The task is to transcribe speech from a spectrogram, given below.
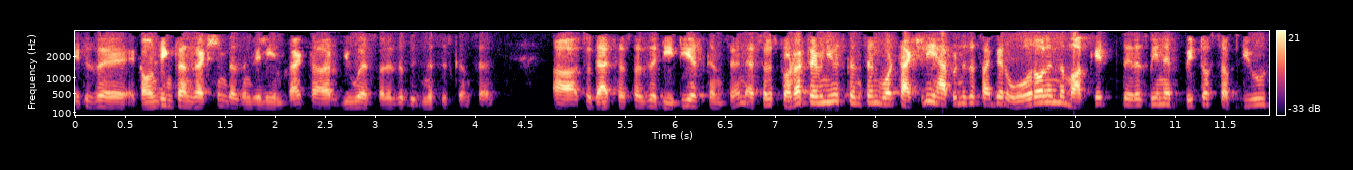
it is a accounting transaction. Doesn't really impact our view as far as the business is concerned. Uh, so that's as far as the DT is concerned. As far as product revenue is concerned, what's actually happened is the fact that overall in the market there has been a bit of subdued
